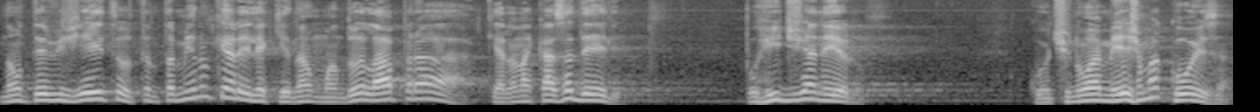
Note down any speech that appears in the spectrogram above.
Não teve jeito, também não quero ele aqui, não. Mandou lá para, que era na casa dele, para o Rio de Janeiro. Continua a mesma coisa.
